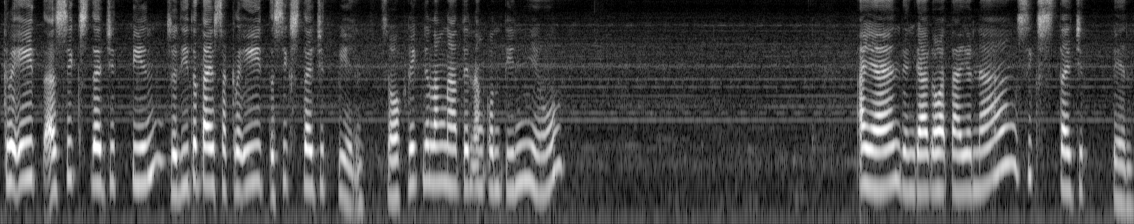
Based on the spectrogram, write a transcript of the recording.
create a 6-digit pin. So, dito tayo sa create a 6-digit pin. So, click nyo lang natin ang continue. Ayan, then gagawa tayo ng 6-digit pin.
